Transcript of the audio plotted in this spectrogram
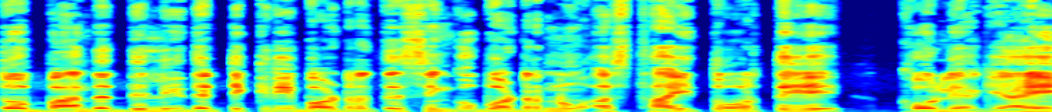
ਤੋਂ ਬੰਦ ਦਿੱਲੀ ਦੇ ਟਿਕਰੀ ਬਾਰਡਰ ਤੇ ਸਿੰਘੂ ਬਾਰਡਰ ਨੂੰ ਅਸਥਾਈ ਤੌਰ ਤੇ ਖੋਲਿਆ ਗਿਆ ਹੈ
